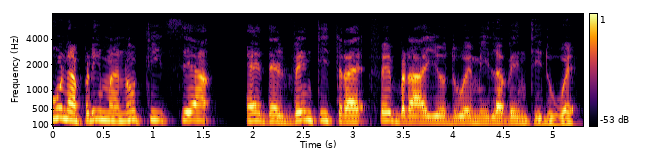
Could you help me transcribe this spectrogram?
Una prima notizia è del 23 febbraio 2022.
